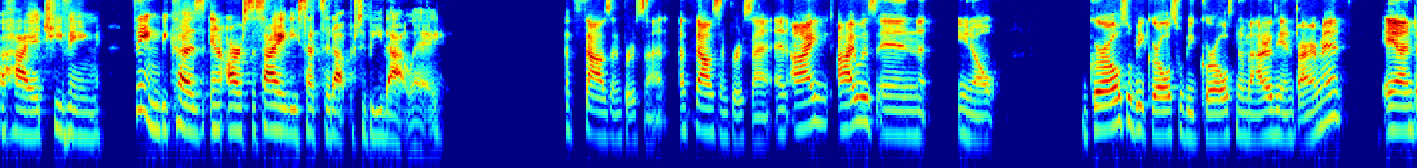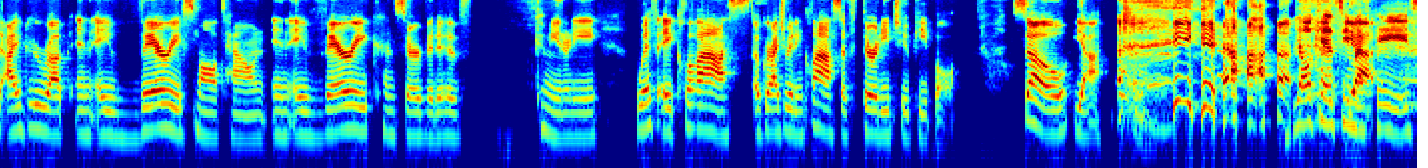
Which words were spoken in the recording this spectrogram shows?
a high achieving thing because in our society sets it up to be that way. A thousand percent a thousand percent. And i i was in you know girls will be girls will be girls no matter the environment. And i grew up in a very small town in a very conservative community with a class a graduating class of 32 people so yeah yeah y'all can't see yeah. my face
